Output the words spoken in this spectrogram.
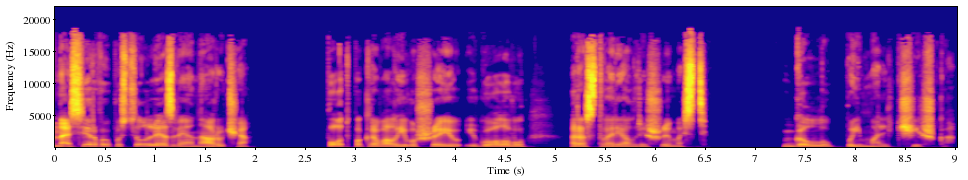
Насир выпустил лезвие наруча. Пот покрывал его шею и голову, растворял решимость. «Глупый мальчишка,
